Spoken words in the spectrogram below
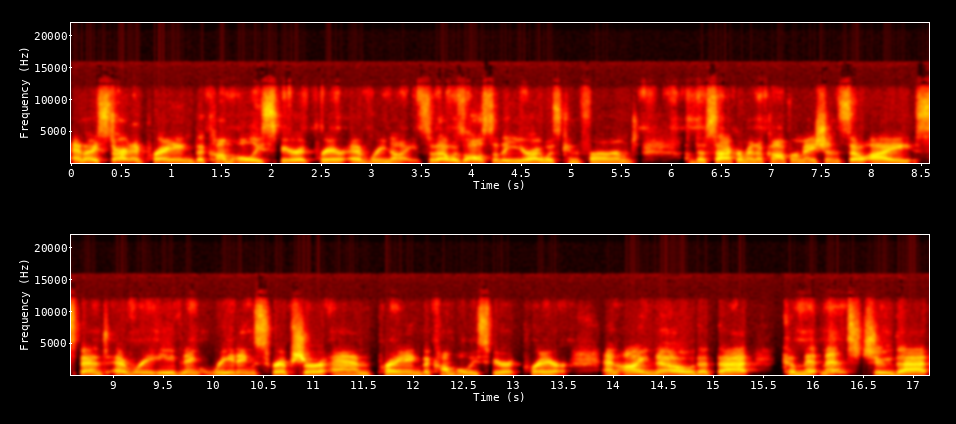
And I started praying the Come Holy Spirit prayer every night. So that was also the year I was confirmed the sacrament of confirmation. So I spent every evening reading scripture and praying the Come Holy Spirit prayer. And I know that that commitment to that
